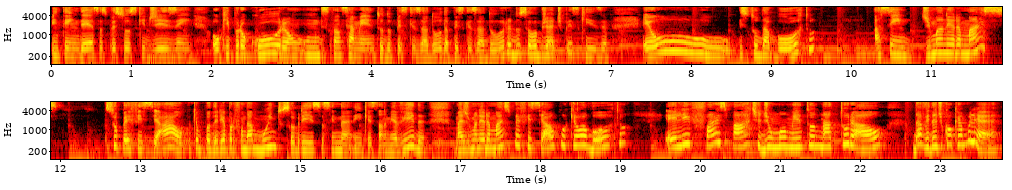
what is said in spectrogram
entender essas pessoas que dizem ou que procuram um distanciamento do pesquisador, da pesquisadora, do seu objeto de pesquisa. Eu estudo aborto, assim, de maneira mais superficial, porque eu poderia aprofundar muito sobre isso assim na, em questão da minha vida, mas de maneira mais superficial porque o aborto ele faz parte de um momento natural da vida de qualquer mulher.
